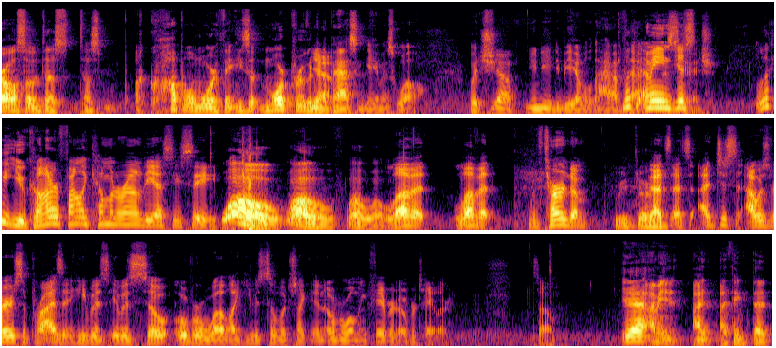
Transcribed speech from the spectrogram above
Helaire also does does a couple more things. He's more proven in the passing game as well, which Yeah. you need to be able to have. Look, that I mean, in this day and just- age. Look at you, Connor, finally coming around to the SEC. whoa, whoa, whoa, whoa. Love it, love it. We've turned him. Return. That's that's. I just I was very surprised that he was. It was so overwhelmed. Like he was so much like an overwhelming favorite over Taylor. So yeah. I mean, I, I think that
